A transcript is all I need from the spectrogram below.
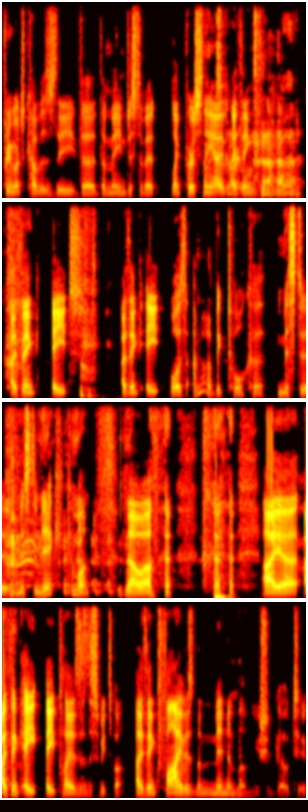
pretty much covers the, the, the main gist of it. Like personally, I, I think I think eight. I think eight was. I'm not a big talker, Mister Mister Nick. Come on, no. Um, I uh, I think eight eight players is the sweet spot. I think five is the minimum you should go to,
